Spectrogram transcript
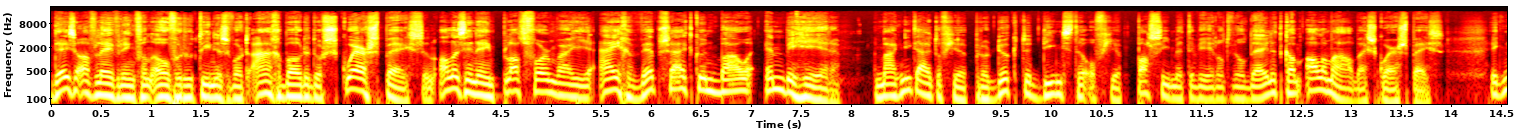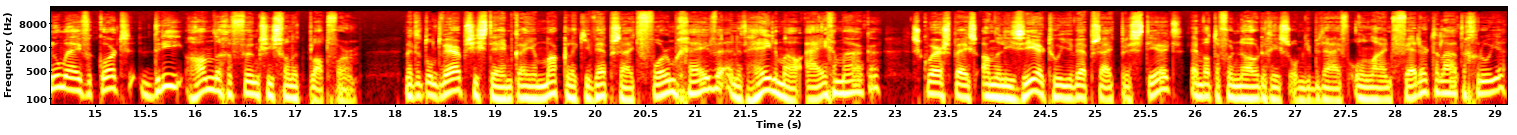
deze aflevering van Overroutines wordt aangeboden door Squarespace. Een alles-in-één platform waar je je eigen website kunt bouwen en beheren. Het maakt niet uit of je producten, diensten of je passie met de wereld wil delen. Het kan allemaal bij Squarespace. Ik noem even kort drie handige functies van het platform. Met het ontwerpsysteem kan je makkelijk je website vormgeven en het helemaal eigen maken. Squarespace analyseert hoe je website presteert en wat er voor nodig is om je bedrijf online verder te laten groeien.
